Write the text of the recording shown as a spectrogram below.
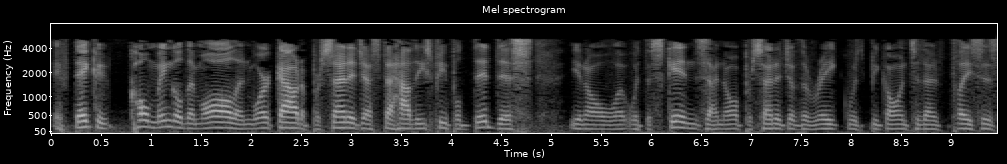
if they could commingle them all and work out a percentage as to how these people did this, you know, with the skins, I know a percentage of the rake would be going to those places.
